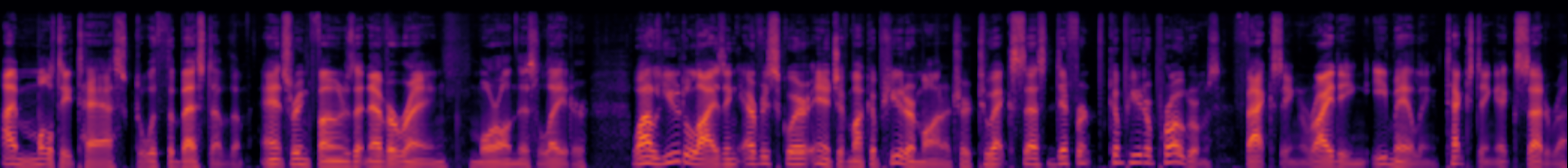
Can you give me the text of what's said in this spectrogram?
I multitasked with the best of them, answering phones that never rang, more on this later, while utilizing every square inch of my computer monitor to access different computer programs, faxing, writing, emailing, texting, etc.,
